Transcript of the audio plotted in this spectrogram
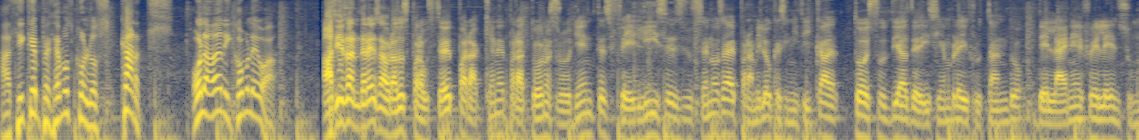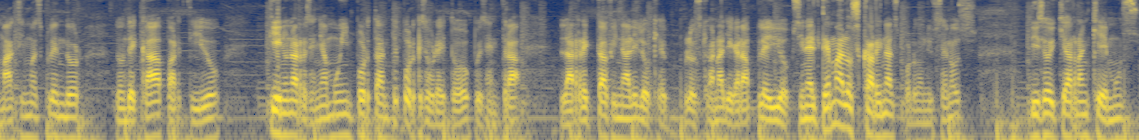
Así que empecemos con los cards. Hola Dani, ¿cómo le va? Así es Andrés, abrazos para usted, para quienes, para todos nuestros oyentes, felices. Usted no sabe para mí lo que significa todos estos días de diciembre disfrutando de la NFL en su máximo esplendor, donde cada partido tiene una reseña muy importante porque sobre todo pues entra la recta final y lo que, los que van a llegar a playoffs. Y en el tema de los Cardinals, por donde usted nos dice hoy que arranquemos,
